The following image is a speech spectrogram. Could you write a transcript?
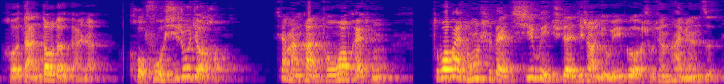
和胆道的感染，口服吸收较好。下面看头孢派酮，头孢派酮是在七位去代基上有一个属性碳原子，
